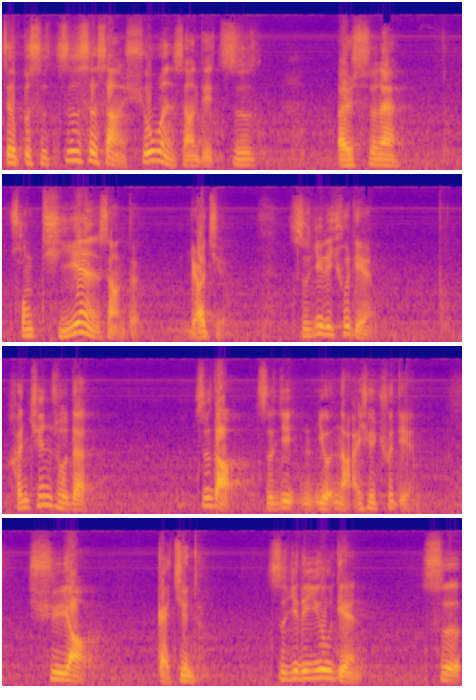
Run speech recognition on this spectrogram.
这不是知识上、学问上的知，而是呢，从体验上的了解自己的缺点，很清楚的知道自己有哪一些缺点需要。改进的，自己的优点是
